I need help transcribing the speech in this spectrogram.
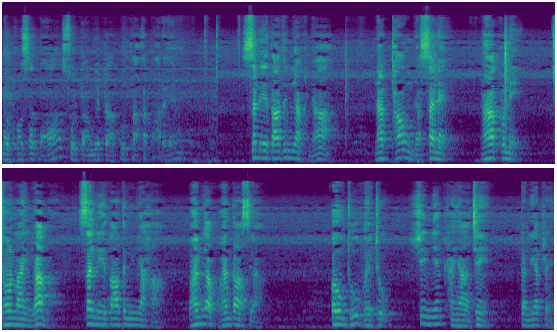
နောက်ခေါ်ဆက်တာဆိုတာမြတ်တာပုဒ်တာအပ်ပါတယ်စနေသားသမီးများခင်ဗျာ2025ခုနှစ်ဇွန်လလမှာစနေသားသမီးများဟာ ဝမ်းမြောက်ဝမ်းသာစရာဂုံထူးဖွယ်ထုရှင်မြင်းခံရခြင်းတနည်းဖြင့်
